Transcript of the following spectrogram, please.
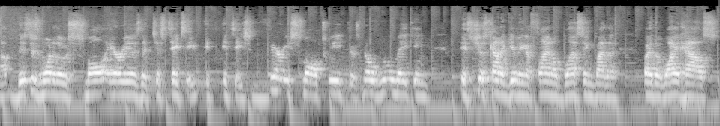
Uh, this is one of those small areas that just takes a, it, it's a very small tweak. There's no rulemaking. It's just kind of giving a final blessing by the by the White House,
